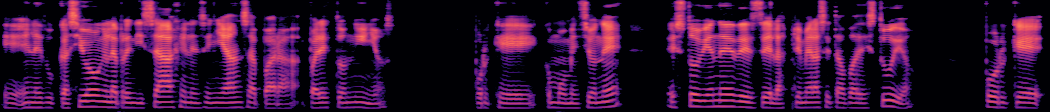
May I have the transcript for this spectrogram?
eh, en la educación, en el aprendizaje, en la enseñanza para, para estos niños. Porque, como mencioné, esto viene desde las primeras etapas de estudio porque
